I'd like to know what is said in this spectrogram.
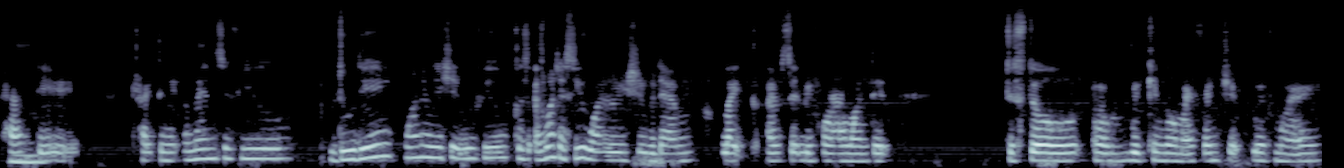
Have Mm. they tried to make amends with you? Do they want a relationship with you? Because as much as you want a relationship with them, like I've said before, I wanted to still um, rekindle my friendship with my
